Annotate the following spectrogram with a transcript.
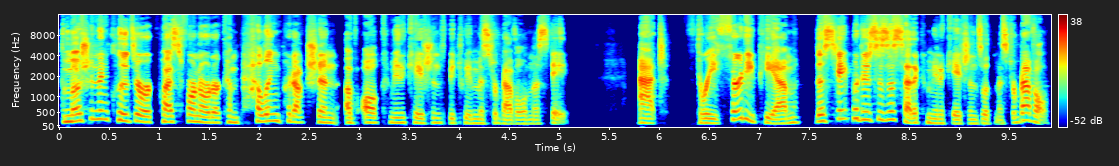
The motion includes a request for an order compelling production of all communications between Mr. Bevel and the state. At 3:30 p.m., the state produces a set of communications with Mr. Bevel.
